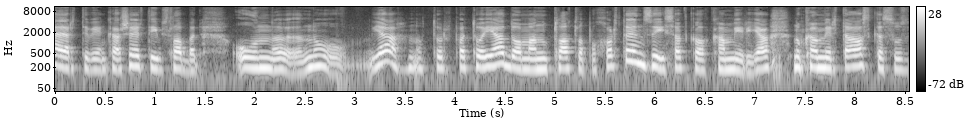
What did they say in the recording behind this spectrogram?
ērti vienkārši ērtības labad. Un, nu, jā, nu, tur par to jādomā. Nu, platlapu hortenzijas atkal kam ir, jā, nu, kam ir tās, kas uz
